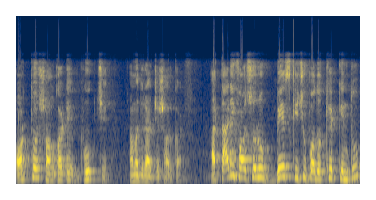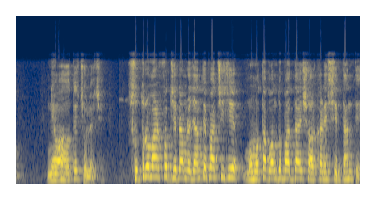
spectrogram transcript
অর্থ সংকটে ভুগছে আমাদের রাজ্য সরকার। আর তারই ফলস্বরূপ বেশ কিছু পদক্ষেপ কিন্তু নেওয়া হতে চলেছে। সূত্র মারফত যেটা আমরা জানতে পারছি যে মমতা বন্দ্যোপাধ্যায় সরকারের সিদ্ধান্তে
